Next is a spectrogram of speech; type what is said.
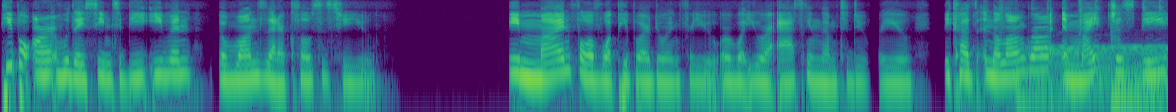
People aren't who they seem to be, even the ones that are closest to you. Be mindful of what people are doing for you or what you are asking them to do for you, because in the long run, it might just be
